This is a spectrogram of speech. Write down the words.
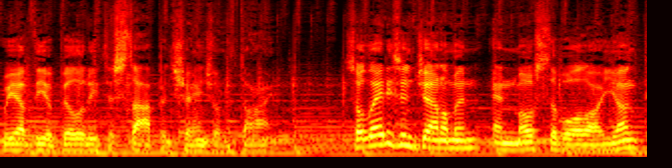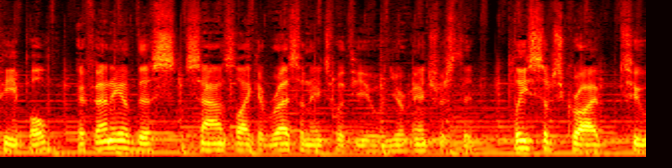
We have the ability to stop and change on a dime. So, ladies and gentlemen, and most of all, our young people, if any of this sounds like it resonates with you and you're interested, please subscribe to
